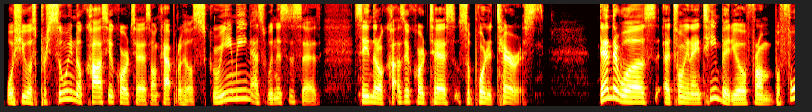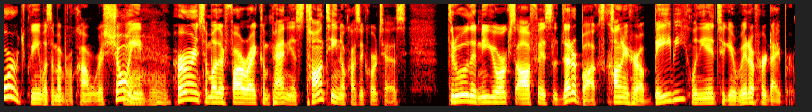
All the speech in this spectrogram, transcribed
where she was pursuing Ocasio Cortez on Capitol Hill, screaming, as witnesses said, saying that Ocasio Cortez supported terrorists. Then there was a 2019 video from before Greene was a member of Congress showing mm-hmm. her and some other far right companions taunting Ocasio Cortez through the New York's office letterbox, calling her a baby who needed to get rid of her diaper.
